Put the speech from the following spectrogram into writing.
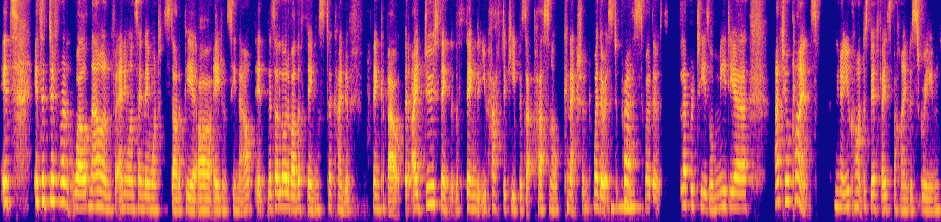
it's it's a different world now and for anyone saying they wanted to start a pr agency now it, there's a lot of other things to kind of think about but i do think that the thing that you have to keep is that personal connection whether it's to mm-hmm. press whether it's celebrities or media and to your clients you know you can't just be a face behind a screen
